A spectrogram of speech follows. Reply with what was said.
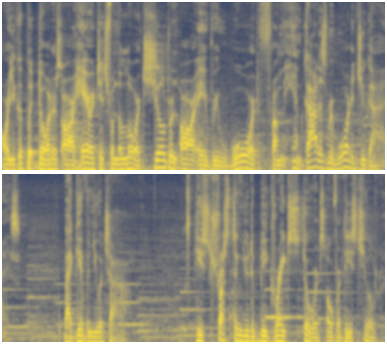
or you could put daughters, are a heritage from the Lord. Children are a reward from Him. God has rewarded you guys by giving you a child. He's trusting you to be great stewards over these children.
